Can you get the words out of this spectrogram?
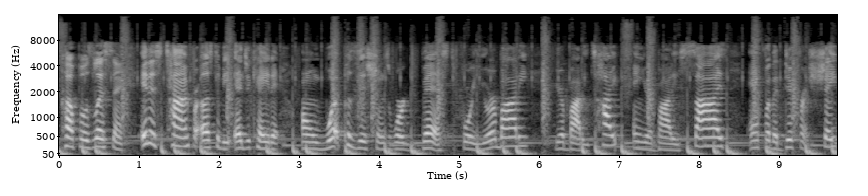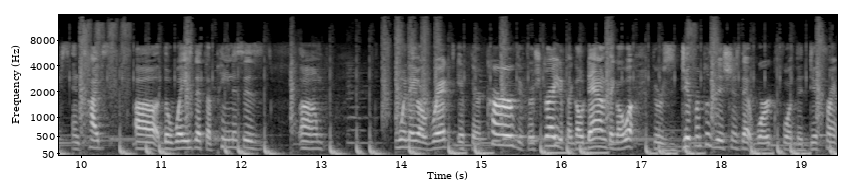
Couples, listen, it is time for us to be educated on what positions work best for your body, your body type, and your body size, and for the different shapes and types, uh, the ways that the penis is. Um, when they erect, if they're curved, if they're straight, if they go down, if they go up, there's different positions that work for the different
